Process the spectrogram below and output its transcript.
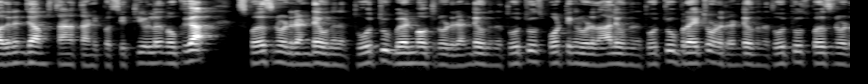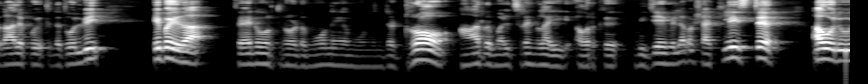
പതിനഞ്ചാം സ്ഥാനത്താണ് ഇപ്പോൾ സിറ്റിയുള്ളത് നോക്കുക സ്പേഴ്സിനോട് രണ്ടേ ഒന്നിന് തോറ്റു ബേൺമൗത്തിനോട് രണ്ടേ ഒന്നിന് തോറ്റു സ്പോർട്ടിങ്ങിനോട് നാല് ഒന്നിന് തോറ്റു ബ്രൈറ്റനോട് രണ്ടേ ഒന്നിന് തോറ്റു സ്പേഴ്സിനോട് നാല് പൂജ്യത്തിന്റെ തോൽവി. ഇപ്പോൾ ഇതാ ഫേനൂർത്തിനോട് മൂന്നേ മൂന്നിന്റെ ഡ്രോ ആറ് മത്സരങ്ങളായി അവർക്ക് വിജയമില്ല. പക്ഷെ അറ്റ്ലീസ്റ്റ് ആ ഒരു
